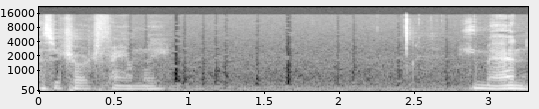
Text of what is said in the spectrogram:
as a church family? Amen.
